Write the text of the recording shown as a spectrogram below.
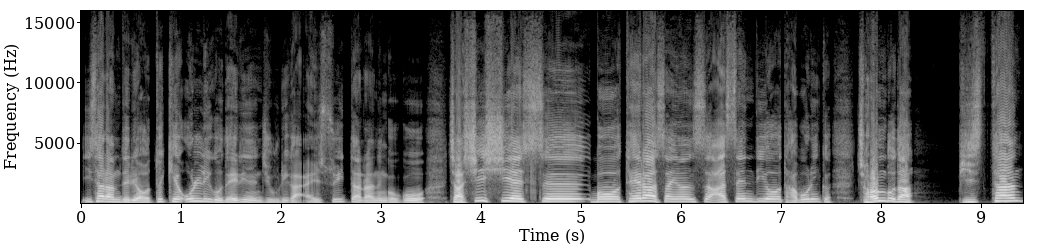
이 사람들이 어떻게 올리고 내리는지 우리가 알 수 있다라는 거고 자 CCS 뭐 테라사이언스 아센디오 다보링크 전부 다 비슷한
